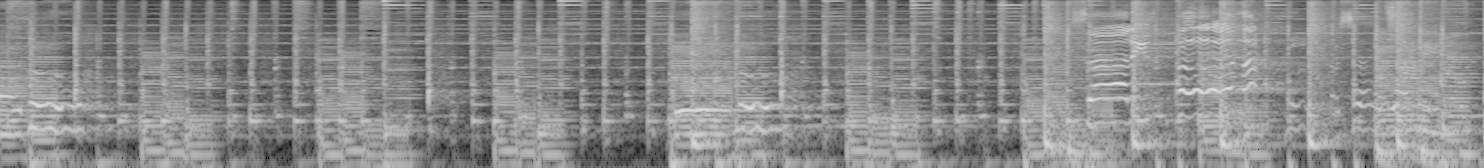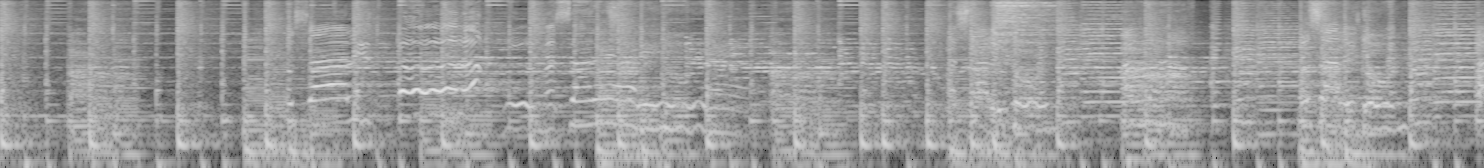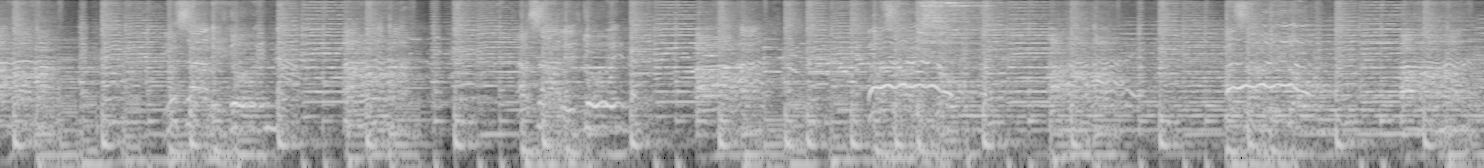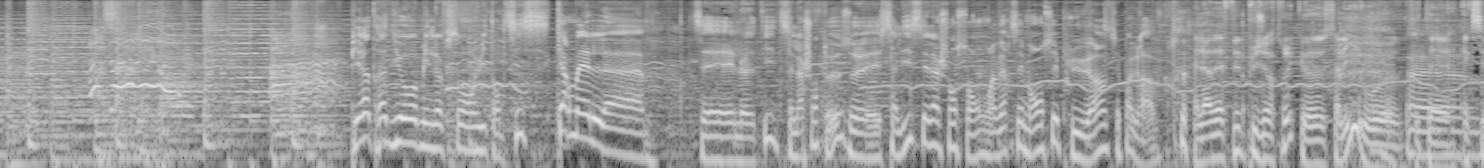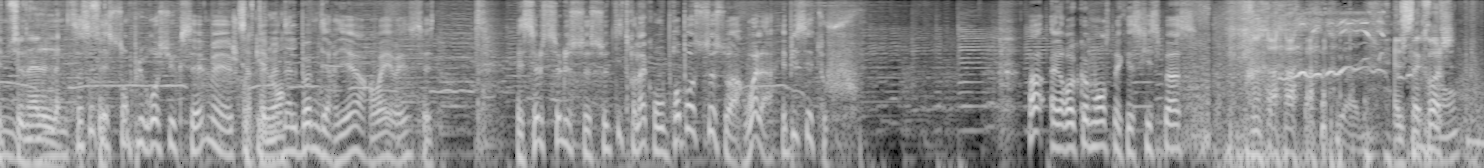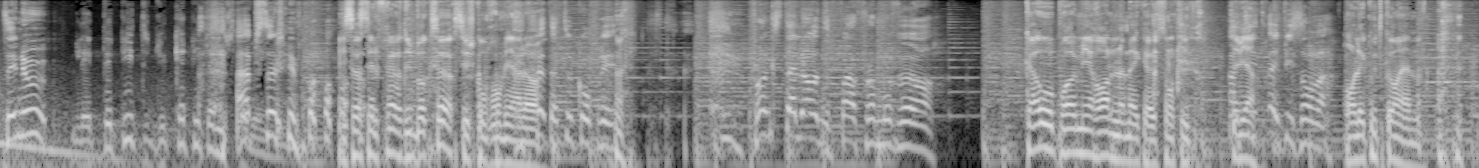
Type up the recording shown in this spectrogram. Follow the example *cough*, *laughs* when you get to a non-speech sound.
Chicago. Pirate Radio 1986, Carmel. euh, c'est le titre, c'est la chanteuse, et Sally, c'est la chanson. Inversement, on sait plus, hein, c'est pas grave. *laughs* Elle avait fait plusieurs trucs, euh, Sally, ou euh, c'était Euh, exceptionnel? Ça, c'était son plus gros succès, mais je crois qu'il y a eu Certainement. un album derrière. Oui, oui, c'est. Et c'est le seul- ce, ce titre-là qu'on vous propose ce soir. Voilà, et puis c'est tout. Ah, elle recommence, mais qu'est-ce qui se passe? *laughs* Elle s'accroche. C'est nous Les pépites du Capitaine Stubbing. Absolument Et ça, c'est le frère du boxeur, si je comprends bien alors. *laughs* T'as tout compris. *laughs* Frank Stallone, Far From Over. KO au premier round, le mec, avec son titre. C'est bien. titre, Et puis s'en va. On l'écoute quand même. *laughs*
